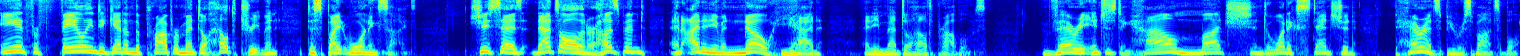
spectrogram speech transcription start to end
and for failing to get him the proper mental health treatment despite warning signs. She says that's all in her husband, and I didn't even know he had any mental health problems. Very interesting. How much and to what extent should parents be responsible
